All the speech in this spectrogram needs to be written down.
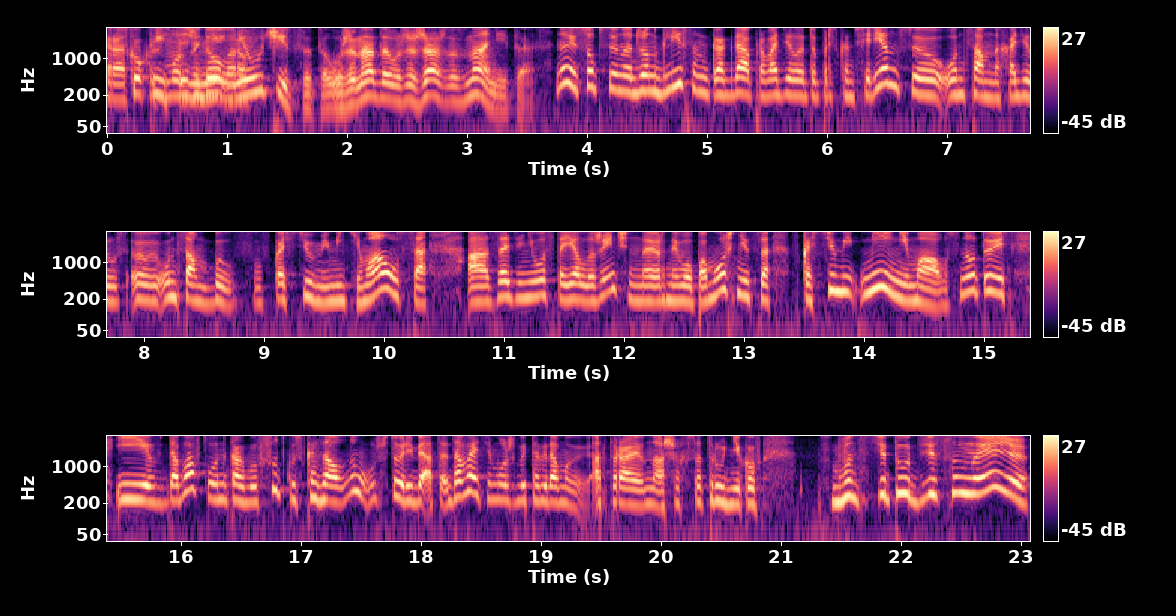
можно, сколько ж можно не- долларов. не, учиться-то? Уже надо, уже жажда знаний-то. Ну и, собственно, Джон Глисон, когда проводил эту пресс-конференцию, он сам находился, э, он сам был в, в костюме Микки Мауса, а сзади него стояла женщина, наверное, его помощница, в костюме Мини Маус. Ну, то есть, и в добавку он как бы в шутку сказал, ну что, ребята, давайте, может быть, тогда мы отправим наших сотрудников в институт Диснея.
